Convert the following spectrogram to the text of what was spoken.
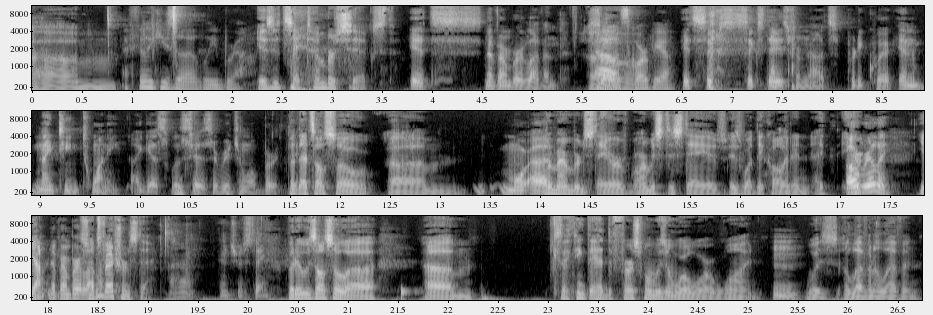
Um, I feel like he's a Libra. is it September sixth? It's November 11th. Oh, Scorpio. It's six six days from now. It's pretty quick. And 1920, I guess, was his original birthday. But that's also um, more. Uh, Remembrance Day or Armistice Day is, is what they call it in. I- oh, here- really? Yeah, November So it's 11th? Veterans Day. Oh, interesting. But it was also uh, um, because I think they had the first one was in World War One. Was eleven eleven.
